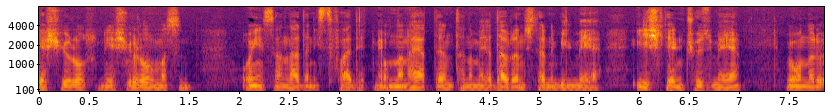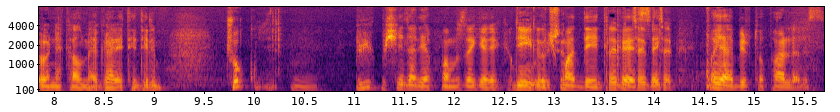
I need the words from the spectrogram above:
Yaşıyor olsun, yaşıyor olmasın. O insanlardan istifade etmeye, onların hayatlarını tanımaya, davranışlarını bilmeye, ilişkilerini çözmeye ve onları örnek almaya gayret edelim. Çok büyük bir şeyler yapmamıza gerek yok. Değil Bu üç hocam. maddeye dikkat Tabii, tabii, etsek tabii. bayağı bir toparlarız.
